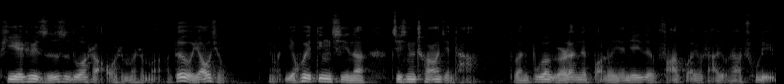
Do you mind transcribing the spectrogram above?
，pH 值是多少，什么什么都有要求啊，也会定期呢进行抽样检查，对吧？你不合格了，那保证人家也得罚款，有啥有啥处理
